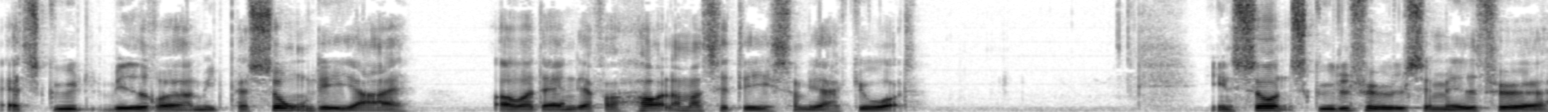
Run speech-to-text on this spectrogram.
at skyld vedrører mit personlige jeg, og hvordan jeg forholder mig til det, som jeg har gjort. En sund skyldfølelse medfører,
